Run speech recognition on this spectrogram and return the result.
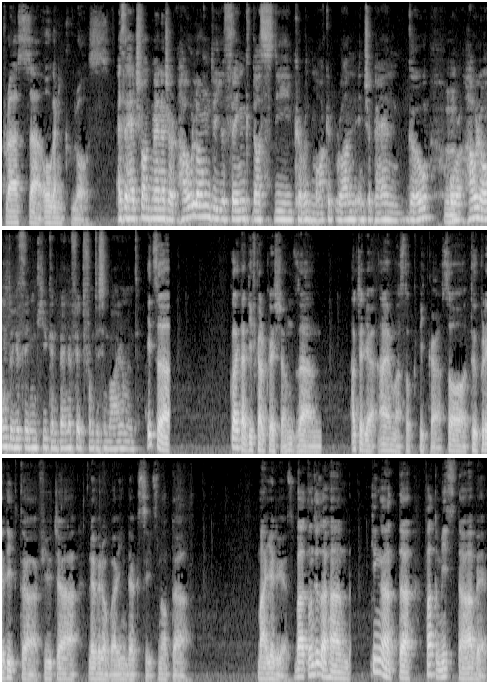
plus uh, organic growth. As a hedge fund manager, how long do you think does the current market run in Japan go? Mm-hmm. Or how long do you think you can benefit from this environment? It's a quite a difficult question. Um, actually, I am a stock picker, so to predict the future level of uh, index is not uh, my areas. But on the other hand, looking at uh, what Mr. Abe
